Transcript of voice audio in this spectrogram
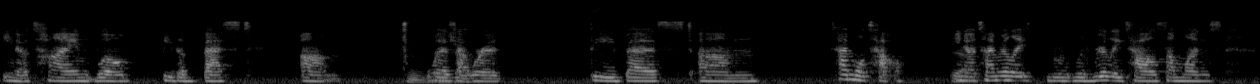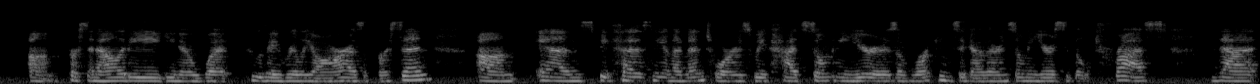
you know time will be the best. Um, what is that word? The best. Um, time will tell. You know, time really would really tell someone's um, personality. You know what who they really are as a person. Um, and because me and my mentors, we've had so many years of working together and so many years to build trust that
